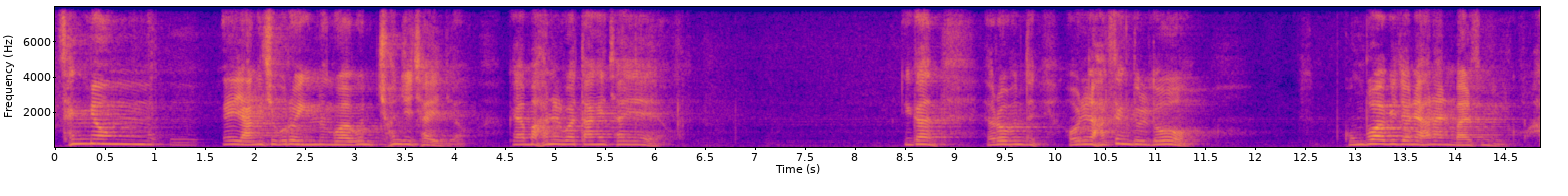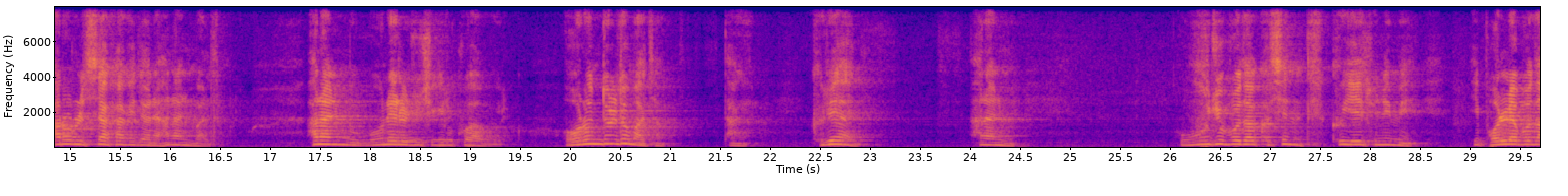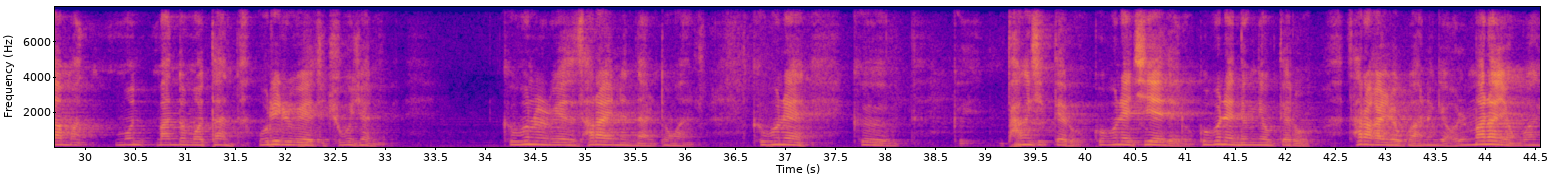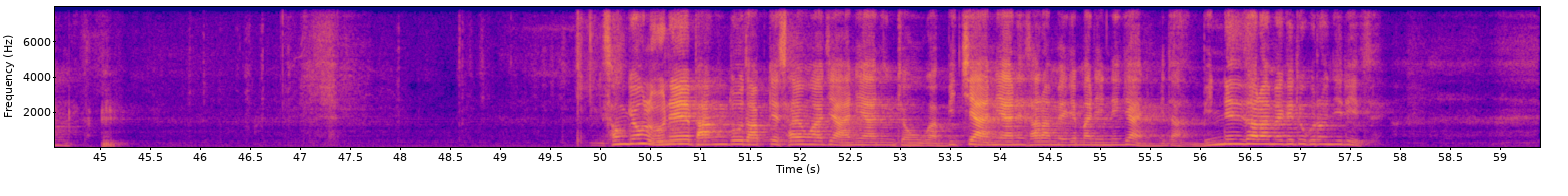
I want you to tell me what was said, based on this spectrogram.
생명의 양식으로 읽는 거하고는 천지 차이죠. 뭐 하늘과 땅의 차이예요. 그러니까 여러분들 어린 학생들도 공부하기 전에 하나님 말씀을 읽고 하루를 시작하기 전에 하나님 말씀 하나님 은혜를 주시기를 구하고 읽고 어른들도 마찬가지 당연히 그래야 하나님이 우주보다 크신 그 예수님이 이 벌레보다 만도 못한 우리를 위해서 죽으셨는데 그분을 위해서 살아있는 날 동안 그분의 그, 그 방식대로 그분의 지혜대로 그분의 능력대로 살아가려고 하는 게 얼마나 영광입니까? 성경을 은혜의 방도답게 사용하지 아니하는 경우가 믿지 아니하는 사람에게만 있는 게 아닙니다. 믿는 사람에게도 그런 일이 있어요.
